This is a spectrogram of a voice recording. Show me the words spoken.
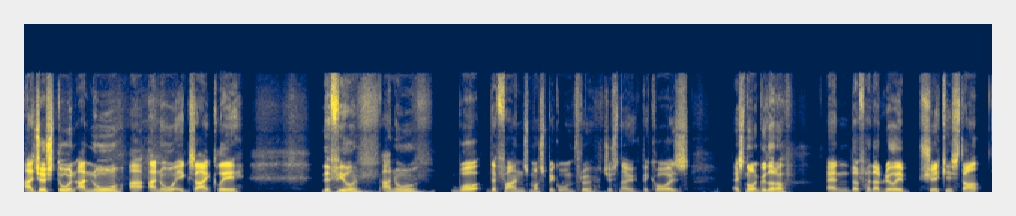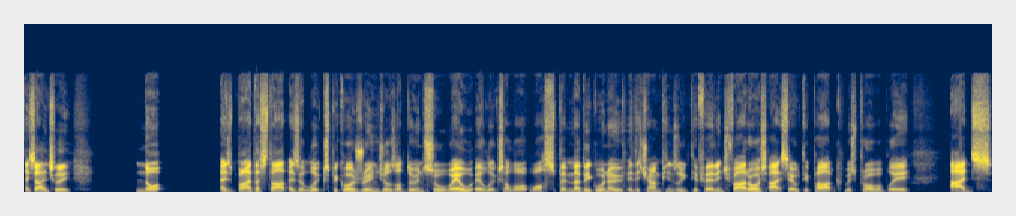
I just don't. I know. I, I know exactly the feeling. I know what the fans must be going through just now because it's not good enough, and they've had a really shaky start. It's actually not as bad a start as it looks because Rangers are doing so well. It looks a lot worse. But maybe going out of the Champions League to Ferencvaros at Celtic Park was probably adds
